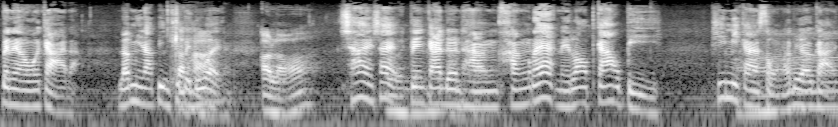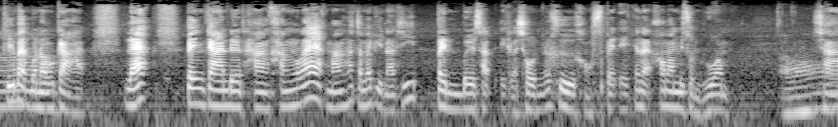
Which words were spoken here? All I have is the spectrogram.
เป็นในอวกาศอะแล้วมีนักบินขึ้นไปด้วยสถานเอาเหรอ ใช่ใช่เออเป็นการเดินทางครั้งแรกในรอบ9ปี ที่มีการส่งนักบินอวกาศขึ้นไปบนอวกาศ และเป็นการเดินทางครั้งแรกมั้งถ้าจะไม่ผิดนะที่เป็นบริษัทเอกชนก็คือของ SpaceX นี่แหละเข้ามามีส่วนร่วมอ๋อใช่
